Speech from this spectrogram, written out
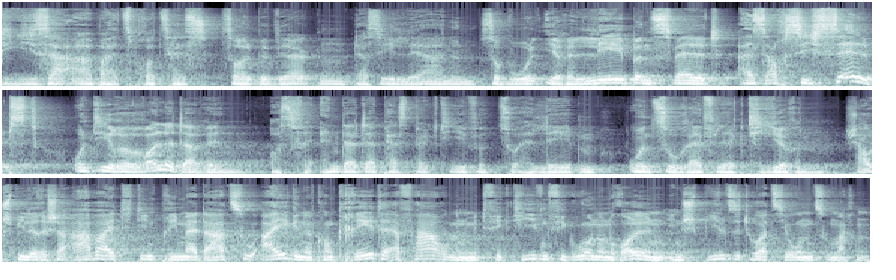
Dieser Arbeitsprozess soll bewirken, dass sie lernen, sowohl ihre Lebenswelt als auch sich selbst und ihre Rolle darin aus veränderter Perspektive zu erleben und zu reflektieren. Schauspielerische Arbeit dient primär dazu, eigene, konkrete Erfahrungen mit fiktiven Figuren und Rollen in Spielsituationen zu machen.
